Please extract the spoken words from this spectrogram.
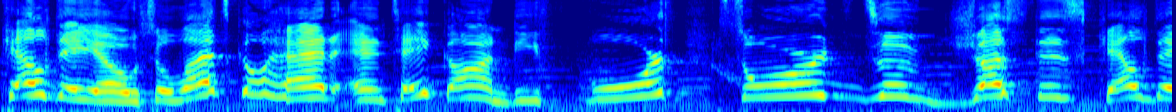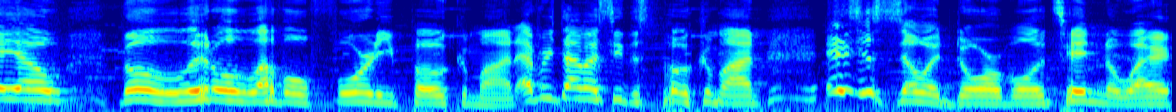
Keldeo. So let's go ahead and take on the fourth Swords of Justice Keldeo, the little level 40 Pokemon. Every time I see this Pokemon, it's just so adorable. It's hidden away.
